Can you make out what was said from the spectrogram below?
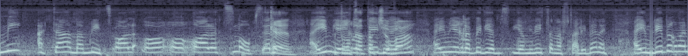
מי אתה ממליץ, או על, או, או, או על עצמו, בסדר? כן. האם יאיר לפיד? האם, האם יאיר לפיד ימליץ על נפתלי בנט? האם ליברמן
